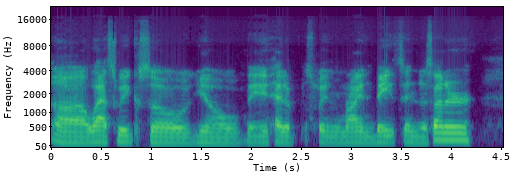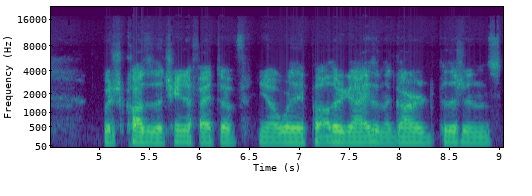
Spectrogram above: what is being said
uh, last week, so you know they had to swing Ryan Bates into center, which causes a chain effect of you know where they put other guys in the guard positions.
